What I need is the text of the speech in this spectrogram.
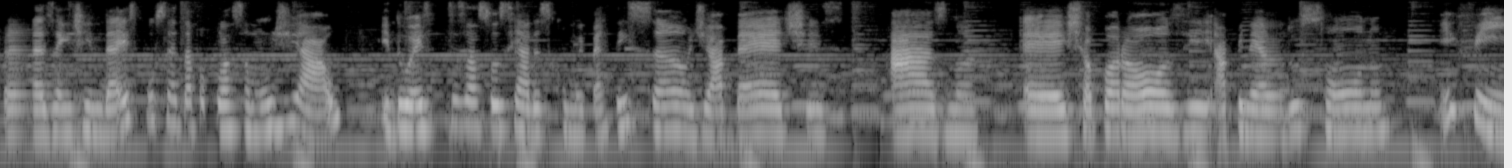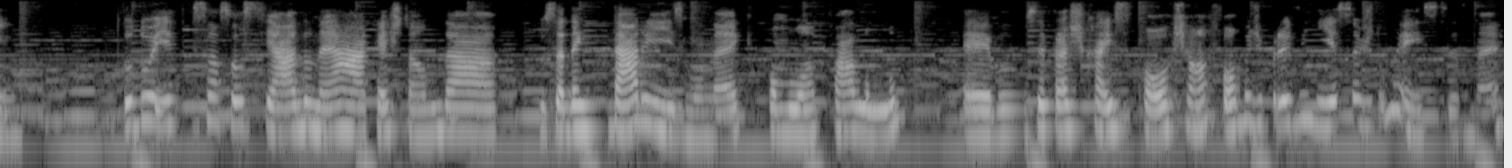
presente em 10% da população mundial, e doenças associadas como hipertensão, diabetes, asma, é, osteoporose, apneia do sono, enfim, tudo isso associado né, à questão da, do sedentarismo, né? Que, como o Luan falou, é, você praticar esporte é uma forma de prevenir essas doenças, né?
